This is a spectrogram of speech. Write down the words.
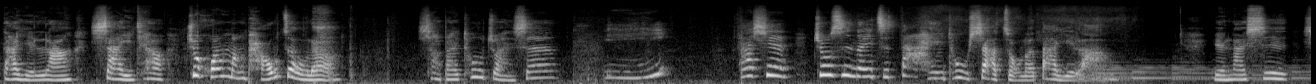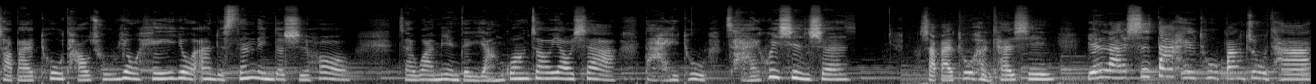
大野狼吓一跳，就慌忙跑走了。小白兔转身，咦？发现就是那只大黑兔吓走了大野狼。原来是小白兔逃出又黑又暗的森林的时候，在外面的阳光照耀下，大黑兔才会现身。小白兔很开心，原来是大黑兔帮助它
